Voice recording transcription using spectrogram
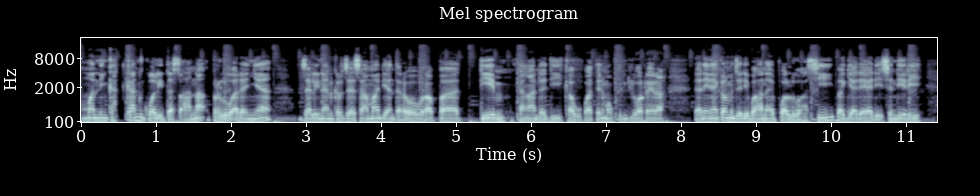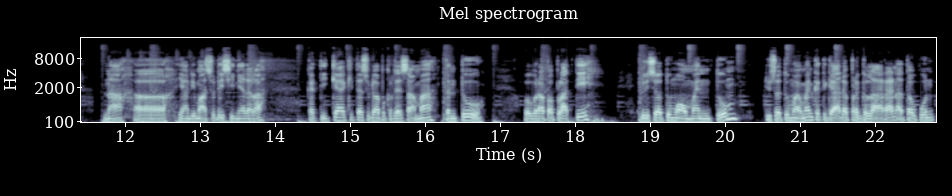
meningkatkan kualitas anak perlu adanya jalinan kerjasama di antara beberapa tim yang ada di kabupaten maupun di luar daerah dan ini akan menjadi bahan evaluasi bagi adik-adik sendiri. Nah, uh, yang dimaksud di sini adalah ketika kita sudah bekerja sama, tentu beberapa pelatih di suatu momentum, di suatu momen ketika ada pergelaran ataupun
